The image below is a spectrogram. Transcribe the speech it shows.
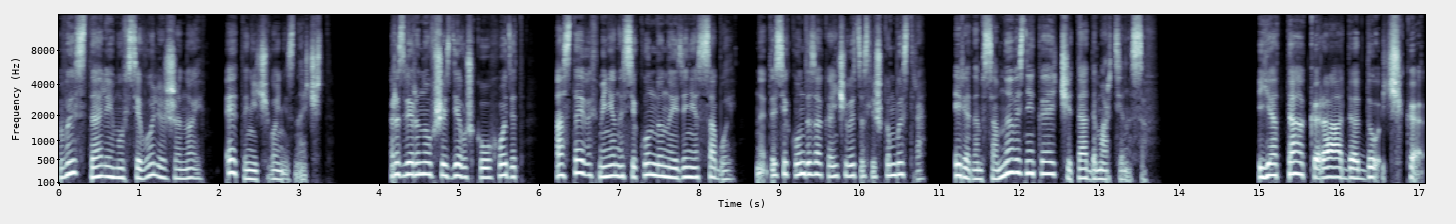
Вы стали ему всего лишь женой. Это ничего не значит. Развернувшись, девушка уходит, оставив меня на секунду наедине с собой. Но эта секунда заканчивается слишком быстро. И рядом со мной возникает чита де Мартинесов. «Я так рада, дочка!»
